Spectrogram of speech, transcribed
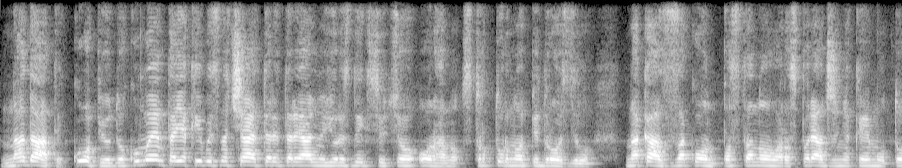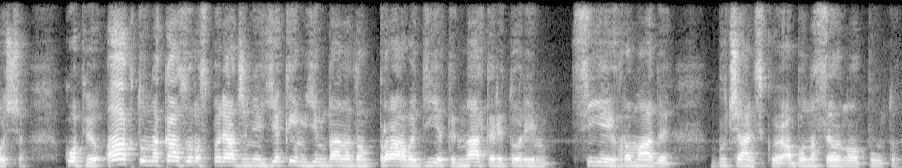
Надати копію документа, який визначає територіальну юрисдикцію цього органу структурного підрозділу, наказ, закон, постанова, розпорядження КМУ тощо, копію акту наказу розпорядження, яким їм дано право діяти на території цієї громади Бучанської або населеного пункту,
